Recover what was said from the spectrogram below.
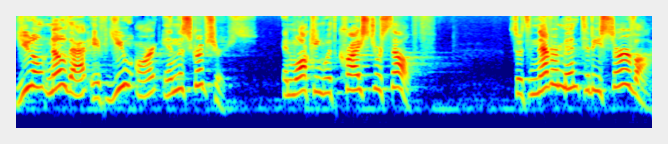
You don't know that if you aren't in the scriptures and walking with Christ yourself. So, it's never meant to be servile.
